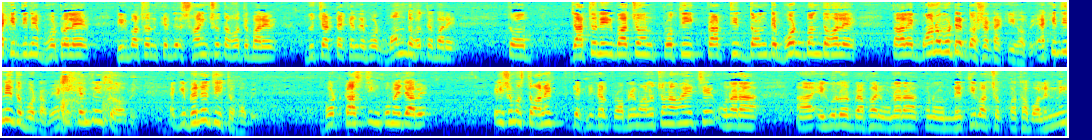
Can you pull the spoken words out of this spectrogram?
একই দিনে ভোট হলে নির্বাচন কেন্দ্রের সহিংসতা হতে পারে, দু চারটা কেন্দ্রে ভোট বন্ধ হতে পারে। তো জাতীয় নির্বাচন প্রতীক প্রার্থীর দ্বন্দ্বে ভোট বন্ধ হলে তাহলে গণভোটের দশাটা কি হবে? একই দিনেই তো ভোট হবে, একই কেন্দ্রেই তো হবে, একই ভেন্যুতেই তো হবে। ভোট কাস্টিং কমে যাবে। এই সমস্ত অনেক টেকনিক্যাল প্রবলেম আলোচনা হয়েছে। ওনারা এগুলোর ব্যাপারে ওনারা কোনো নেতিবাচক কথা বলেননি।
